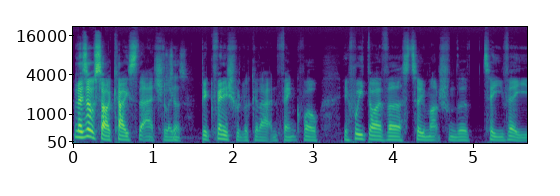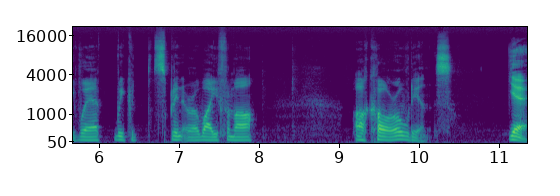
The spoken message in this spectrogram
And there's also a case that actually. Big Finish would look at that and think, well, if we diverse too much from the TV, where we could splinter away from our our core audience. yeah.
